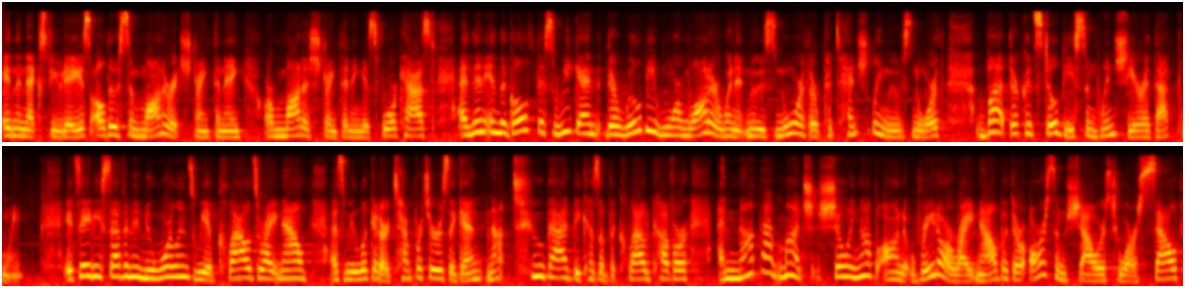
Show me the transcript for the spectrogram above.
in the next few days, although some moderate strengthening or modest strengthening is forecast. And then in the Gulf this weekend, there will be warm water when it moves north or potentially moves north, but there could still be some wind shear at that point. It's 87 in New Orleans. We have clouds right now. As we look at our temperatures, again, not too bad because of the cloud cover and not that much showing up on radar right now, but there are some showers to our south.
